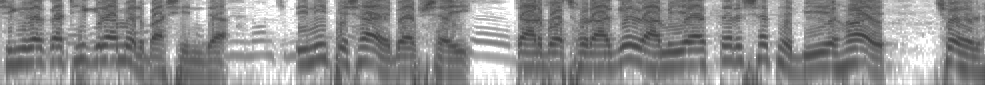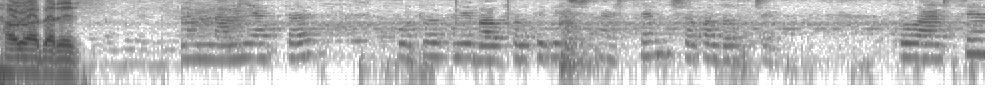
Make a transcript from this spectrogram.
সিংড়াকাঠি গ্রামের বাসিন্দা। তিনি পেশায় ব্যবসায়ী। চার বছর আগে লামিয়া আক্তারের সাথে বিয়ে হয় সোহেল হাওলাদারের। আক্তার। পটুয়াখালী বাউফল থেকে আসছেন সকাল দশটায়। তো আসছেন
